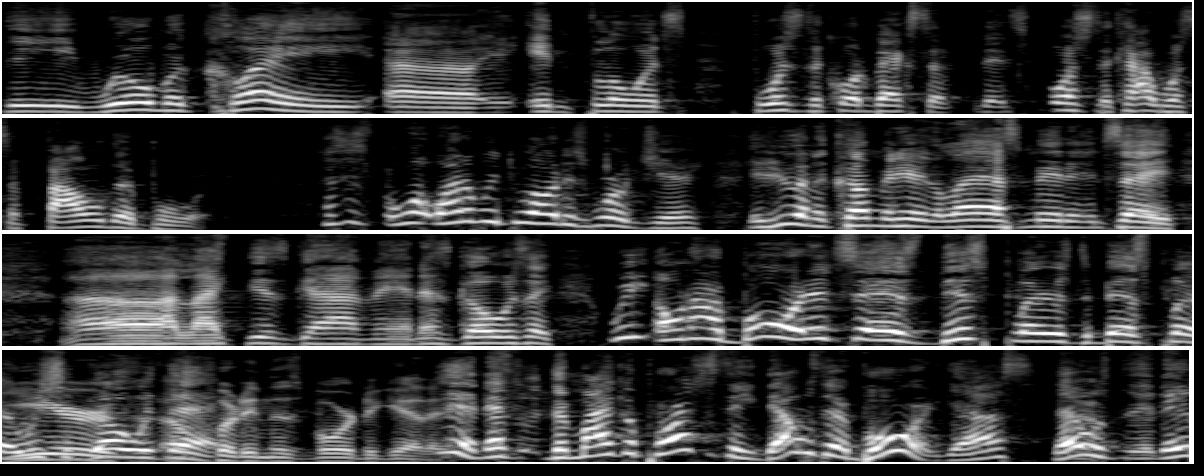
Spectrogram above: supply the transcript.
the Will McClay uh, influence forces the quarterbacks to forces the Cowboys to follow their board. Just, why do we do all this work, Jerry? If you're going to come in here the last minute and say, oh, "I like this guy, man," let's go and say, "We on our board it says this player is the best player. Years we should go with that." Putting this board together. Yeah, that's the Micah Parsons thing. That was their board, guys. That was they they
